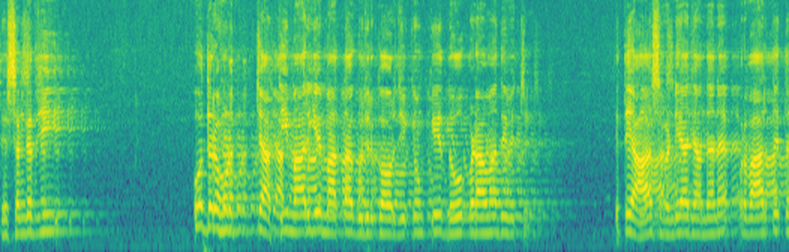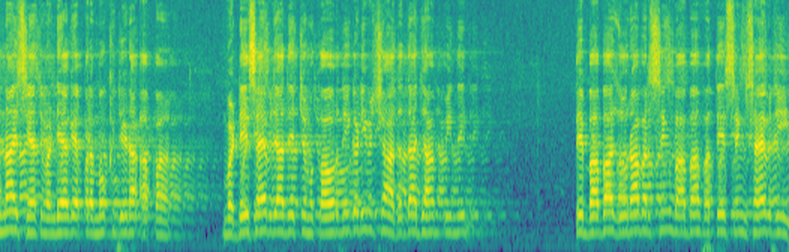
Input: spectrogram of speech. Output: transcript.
ਤੇ ਸੰਗਤ ਜੀ ਉਧਰ ਹੁਣ ਝਾਤੀ ਮਾਰੀਏ ਮਾਤਾ ਗੁਜਰ ਕੌਰ ਜੀ, ਕਿਉਂਕਿ ਦੋ ਪੜਾਵਾਂ ਦੇ ਵਿੱਚ ਇਤਿਹਾਸ ਵੰਡਿਆ ਜਾਂਦਾ ਨਾ, ਪਰਿਵਾਰ ਤੇ ਤਿੰਨਾਂ ਹਿੱਸਿਆਂ 'ਚ ਵੰਡਿਆ ਗਿਆ, ਪਰ ਮੁੱਖ ਜਿਹੜਾ ਆਪਾਂ ਵੱਡੇ ਸਾਹਿਬਜ਼ਾਦੇ ਚਮਕੌਰ ਦੀ ਗੜੀ ਵਿੱਚ ਸ਼ਹਾਦਤ ਦਾ ਜਾਮ ਪੀਂਦੇ ਨੇ। ਤੇ ਬਾਬਾ ਜ਼ੋਰਾਵਰ ਸਿੰਘ, ਬਾਬਾ ਫਤਿਹ ਸਿੰਘ ਸਾਹਿਬ ਜੀ,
